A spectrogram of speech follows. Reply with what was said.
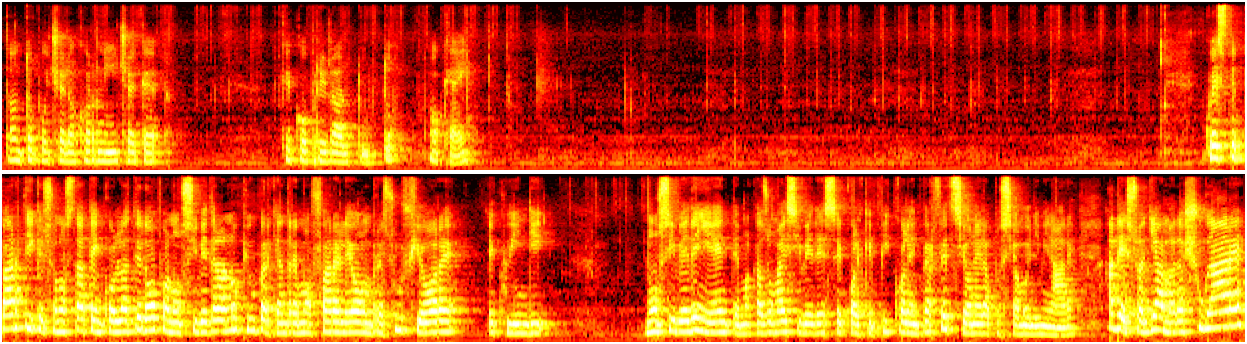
Tanto poi c'è la cornice che, che coprirà il tutto ok queste parti che sono state incollate dopo non si vedranno più perché andremo a fare le ombre sul fiore e quindi non si vede niente ma casomai si vedesse qualche piccola imperfezione la possiamo eliminare. Adesso andiamo ad asciugare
